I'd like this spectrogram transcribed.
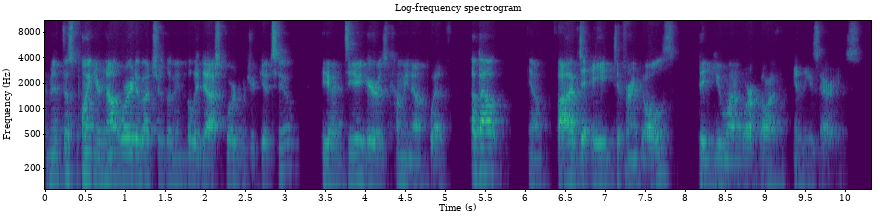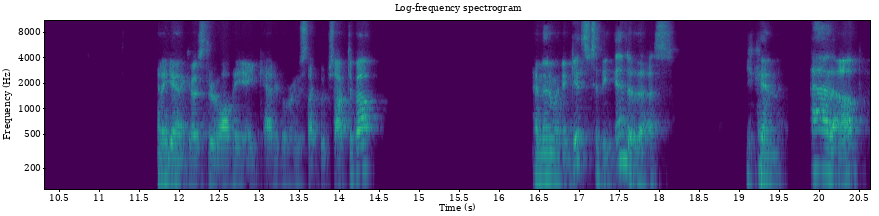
I mean, at this point, you're not worried about your living fully dashboard, which you get to. The idea here is coming up with about you know five to eight different goals that you want to work on in these areas. And again, it goes through all the eight categories like we've talked about. And then when it gets to the end of this, you can add up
